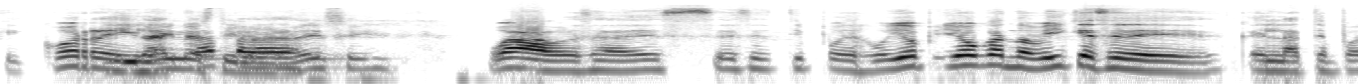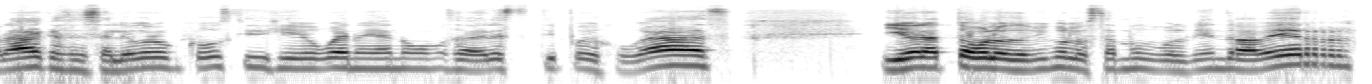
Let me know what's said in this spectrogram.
que corre y, y la lo agradece. Wow, o sea, es ese tipo de juego. Yo, yo cuando vi que se, en la temporada que se salió Gronkowski, dije yo, bueno, ya no vamos a ver este tipo de jugadas. Y ahora todos los domingos lo estamos volviendo a ver.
